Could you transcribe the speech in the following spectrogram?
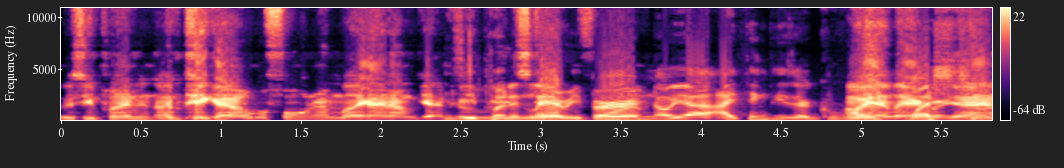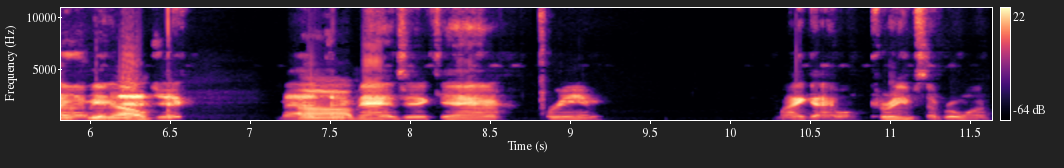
was he putting a Big O before him? Like, I don't get. Is he putting Larry Bird? No, yeah, I think these are great Oh yeah, Larry questions. Bird. Yeah, I mean, you know, Magic, Magic, Um, Magic. Yeah, Kareem. my guy. Well, Kareem's number one.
